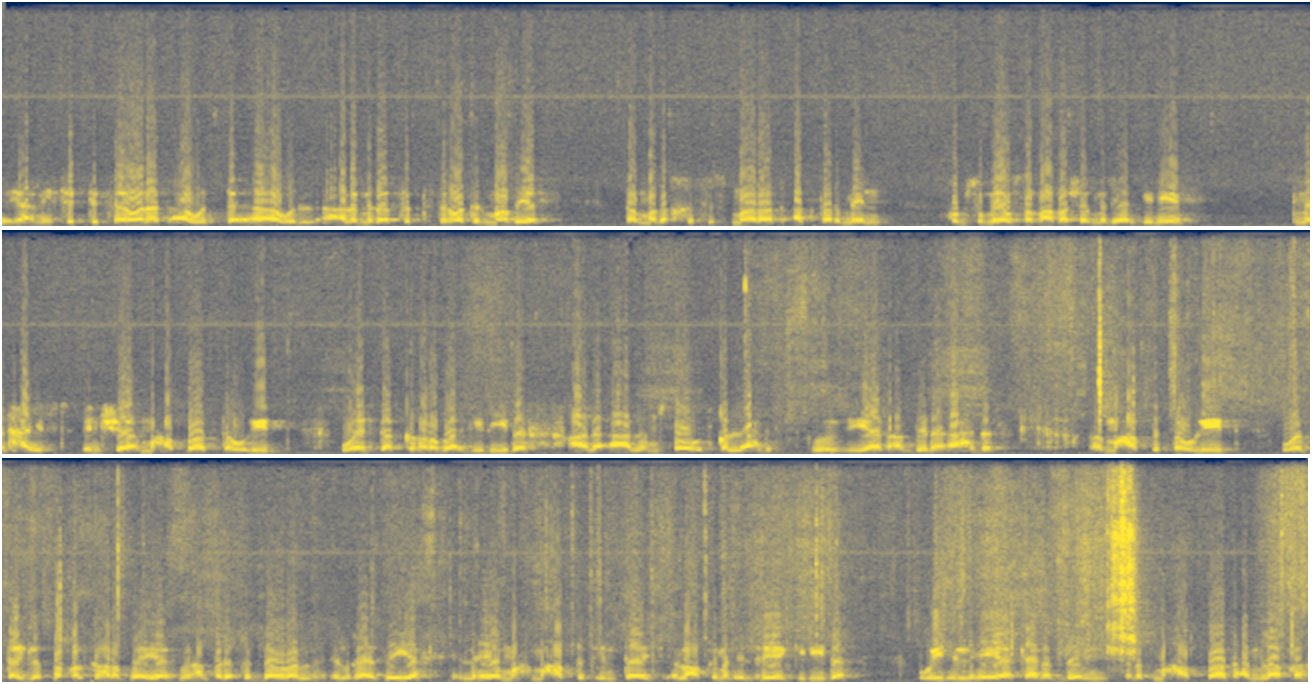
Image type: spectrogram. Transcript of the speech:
يعني ست سنوات أو أو على مدار ست سنوات الماضية تم ضخ استثمارات أكثر من 517 مليار جنيه من حيث إنشاء محطات توليد وإنتاج كهرباء جديدة على أعلى مستوى وفقا لاحدث التكنولوجيات عندنا أحدث محطة توليد وإنتاج للطاقة الكهربائية عن طريق الدورة الغازية اللي هي محطة إنتاج العاصمة الإدارية الجديدة واللي هي كانت ضمن ثلاث محطات عملاقة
